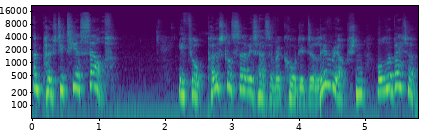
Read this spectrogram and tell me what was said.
and post it to yourself. If your postal service has a recorded delivery option, all the better.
